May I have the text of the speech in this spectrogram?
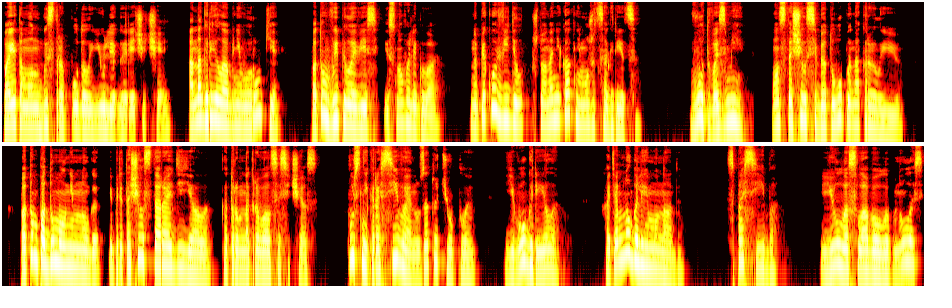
Поэтому он быстро подал Юле горячий чай. Она грела об него руки, потом выпила весь и снова легла. Но Пико видел, что она никак не может согреться. «Вот, возьми», он стащил с себя тулуп и накрыл ее. Потом подумал немного и притащил старое одеяло, которым накрывался сейчас. Пусть некрасивое, но зато теплое. Его грело. Хотя много ли ему надо? Спасибо. Юла слабо улыбнулась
